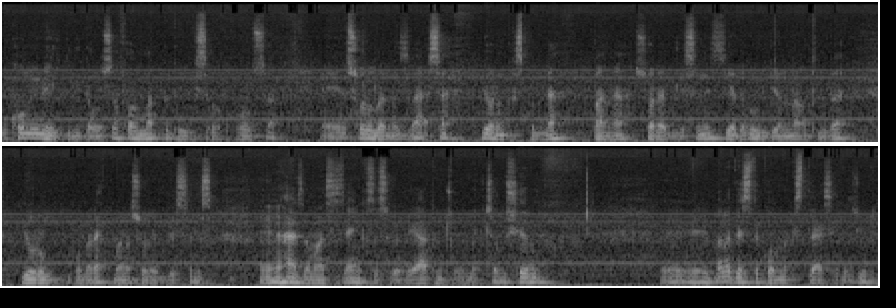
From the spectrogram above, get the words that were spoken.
bu konuyla ilgili de olsa, formatla da ilgisi olsa e, sorularınız varsa yorum kısmından bana sorabilirsiniz ya da bu videonun altında yorum olarak bana sorabilirsiniz. E, her zaman size en kısa sürede yardımcı olmaya çalışıyorum. E, bana destek olmak isterseniz YouTube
